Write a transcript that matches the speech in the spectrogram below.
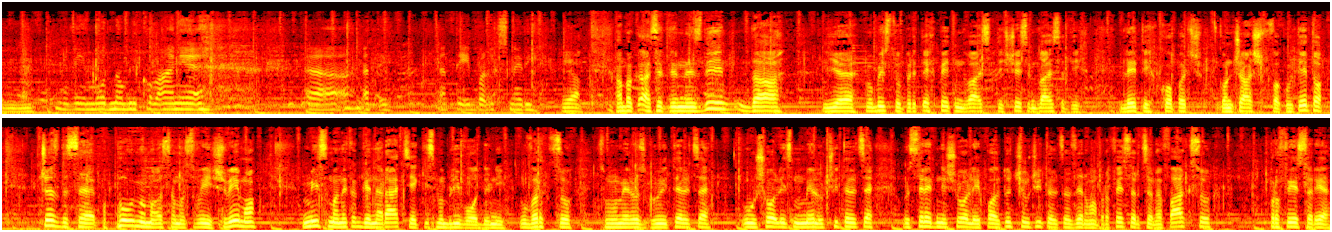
mm -hmm. vem, modno oblikovanje uh, na te, na te bolj smeri. Ja. Ampak ali se ti ne zdi, da je v bistvu pri teh 25-26 letih, ko pač končaš fakulteto, čas, da se popolnoma osamosvojiš? Vemo, mi smo neka generacija, ki smo bili vodeni v vrtu, smo imeli vzgojiteljce v šoli smo imeli učiteljice, v srednji šoli pa tudi učiteljice oziroma profesorice na faksu, profesorje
